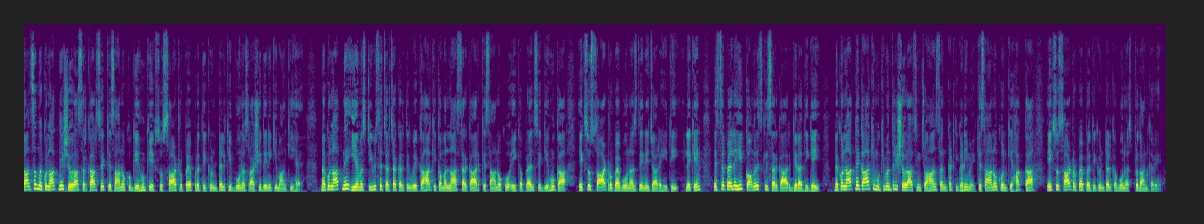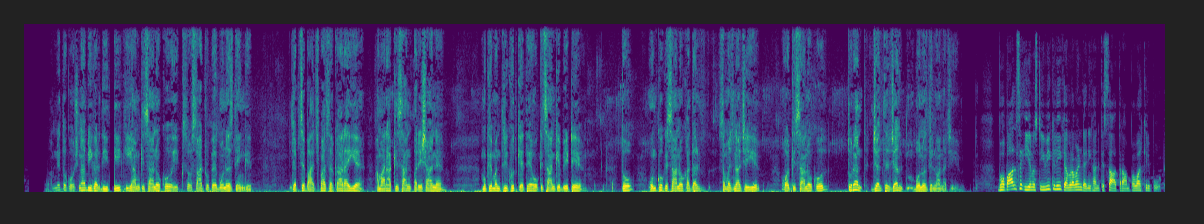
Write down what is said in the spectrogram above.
सांसद नकुलनाथ ने शिवराज सरकार से किसानों को गेहूँ की 160 रुपए प्रति क्विंटल की बोनस राशि देने की मांग की है। नकुलनाथ ने ईएमएस टीवी से चर्चा करते हुए कहा कि कमलनाथ सरकार किसानों को 1 अप्रैल से गेहूँ का 160 रुपए बोनस देने जा रही थी, लेकिन इससे पहले ही कांग्रेस की सरकार गिरा दी गई। नकुलनाथ ने कहा कि मुख्यमंत्री शिवराज सिंह चौहान संकट की घड़ी में किसानों को उनके हक का एक रुपए प्रति क्विंटल का बोनस प्रदान करें। हमने तो घोषणा भी कर दी थी कि हम किसानों को एक रुपए बोनस देंगे। जब से भाजपा सरकार आई है हमारा किसान परेशान है। मुख्यमंत्री खुद कहते हैं वो किसान के बेटे हैं। तो उनको किसानों का दर्द समझना चाहिए और किसानों को तुरंत, जल्द से जल्द बोनस दिलवाना चाहिए। भोपाल से ईएमएस टीवी के लिए कैमरामैन डैनी खान के साथ राम पवार की रिपोर्ट।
